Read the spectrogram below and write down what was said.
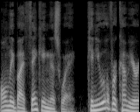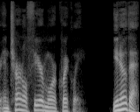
Only by thinking this way, can you overcome your internal fear more quickly. You know that,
